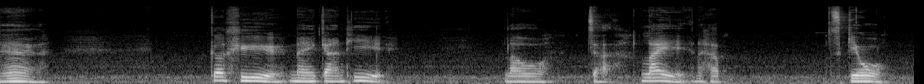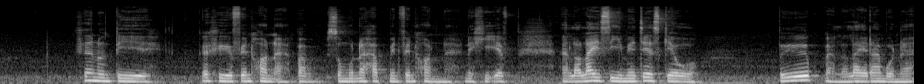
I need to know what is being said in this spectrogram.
อ่าก็คือในการที่เราจะไล่นะครับสเกลเครื่องดนตรี ก็คือเฟนฮอนอะสมมุตินะครับ เป็นเฟนฮอนนะในคีย์ F อะเราไล่ C major scale ปุ๊บอะเราไล่ด้านบนนะ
